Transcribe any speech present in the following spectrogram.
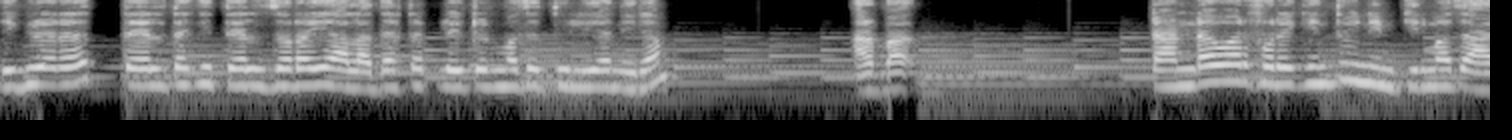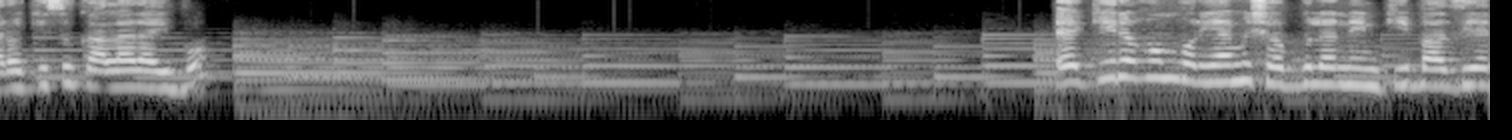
এগুলারে থাকি তেল জড়াই আলাদা একটা প্লেটের মাঝে তুলিয়া নিলাম। আর বা- ঠান্ডা হওয়ার পরে কিন্তু নিমকির মাঝে আরও কিছু কালার আইব। একই রকম করি আমি সবগুলা নিমকি বাজিয়া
